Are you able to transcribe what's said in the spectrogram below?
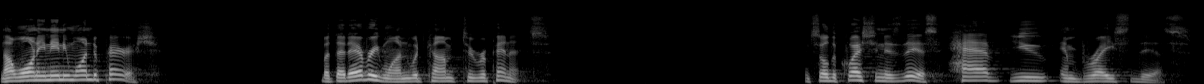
Not wanting anyone to perish, but that everyone would come to repentance. And so the question is this Have you embraced this?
